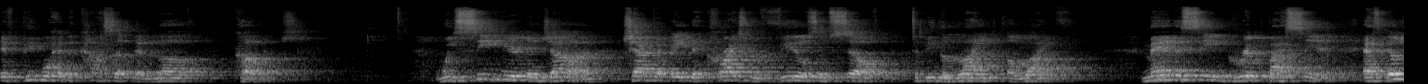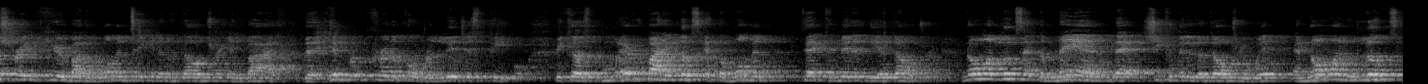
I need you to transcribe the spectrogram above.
if people had the concept that love covers. We see here in John chapter 8 that Christ reveals himself to be the light of life. Man is seen gripped by sin, as illustrated here by the woman taken in adultery and by the hypocritical religious people. Because everybody looks at the woman that committed the adultery. No one looks at the man that she committed adultery with, and no one looks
